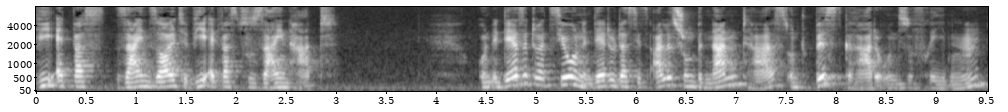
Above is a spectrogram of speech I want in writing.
Wie etwas sein sollte, wie etwas zu sein hat. Und in der Situation, in der du das jetzt alles schon benannt hast und du bist gerade unzufrieden,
